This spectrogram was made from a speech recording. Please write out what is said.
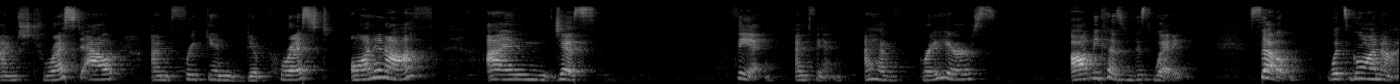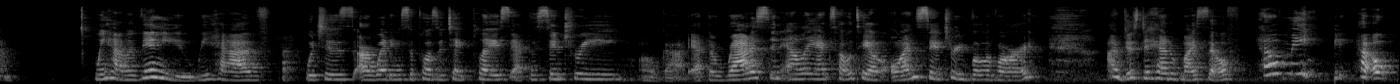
I'm stressed out. I'm freaking depressed on and off. I'm just thin. I'm thin. I have gray hairs, all because of this wedding. So, what's going on? We have a venue. We have, which is our wedding supposed to take place at the Century, oh God, at the Radisson LAX Hotel on Century Boulevard. I'm just ahead of myself. Help me, help.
